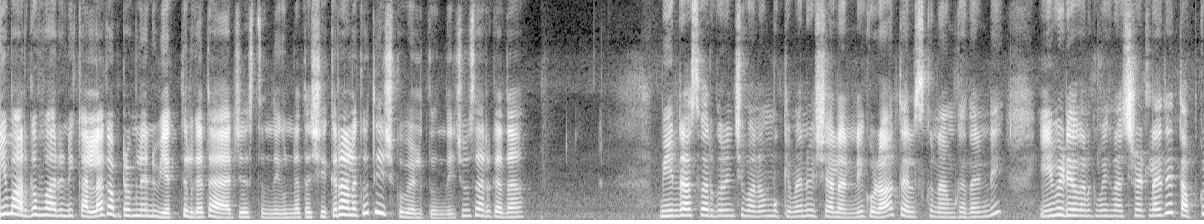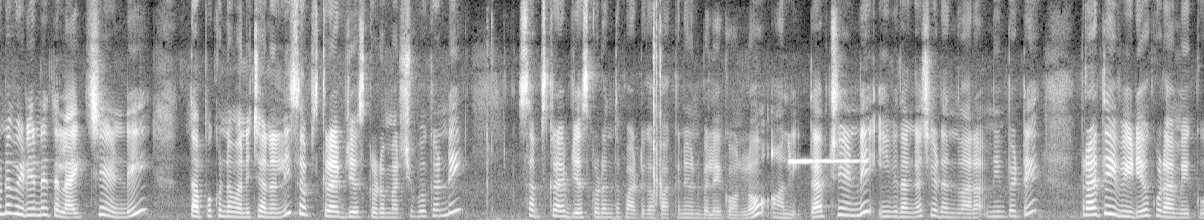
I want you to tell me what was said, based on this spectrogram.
ఈ మార్గం వారిని కల్లా కపటం లేని వ్యక్తులుగా తయారు చేస్తుంది. ఉన్నత శిఖరాలకు తీసుకువెళుతుంది. చూసారు కదా? మీనరాశి వారి గురించి మనం ముఖ్యమైన విషయాలన్నీ కూడా తెలుసుకున్నాం కదండి. ఈ వీడియో కనుక మీకు నచ్చినట్లయితే తప్పకుండా వీడియోని అయితే లైక్ చేయండి. తప్పకుండా మన ఛానల్ని సబ్స్క్రైబ్ చేసుకోవడం మర్చిపోకండి. సబ్స్క్రైబ్ చేసుకోవడంతో పాటుగా పక్కనే ఉన్న బెలైకాన్లో ఆల్ని ట్యాప్ చేయండి. ఈ విధంగా చేయడం ద్వారా మేము పెట్టే ప్రతి వీడియో కూడా మీకు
